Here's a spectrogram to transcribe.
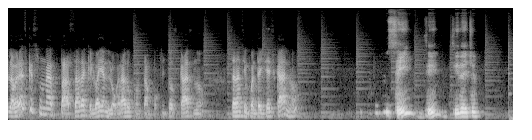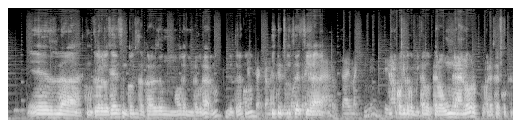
la verdad es que es una pasada que lo hayan logrado con tan poquitos K, ¿no? O sea, eran 56K, ¿no? Sí, sí, sí, de hecho. Es la, como que la velocidad es entonces a través de un modem regular, ¿no? De teléfono. Exactamente. Entonces, sí era- regular, O sea, imagínense. Era un poquito complicado, pero un gran logro para esa época.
